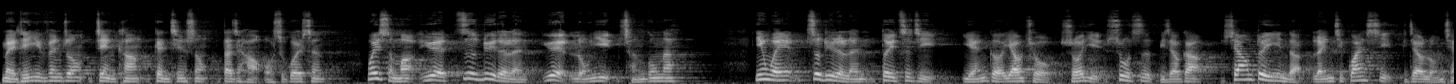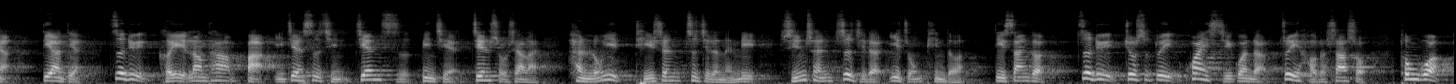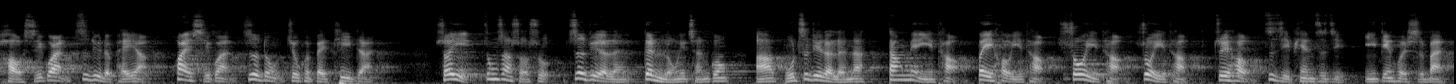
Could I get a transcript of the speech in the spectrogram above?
每天一分钟，健康更轻松。大家好，我是郭医生。为什么越自律的人越容易成功呢？因为自律的人对自己严格要求，所以素质比较高，相对应的人际关系比较融洽。第二点，自律可以让他把一件事情坚持并且坚守下来，很容易提升自己的能力，形成自己的一种品德。第三个，自律就是对坏习惯的最好的杀手。通过好习惯自律的培养，坏习惯自动就会被替代。所以，综上所述，自律的人更容易成功，而不自律的人呢，当面一套，背后一套，说一套，做一套，最后自己骗自己，一定会失败。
